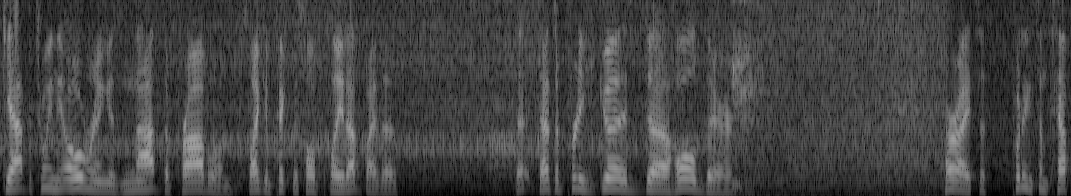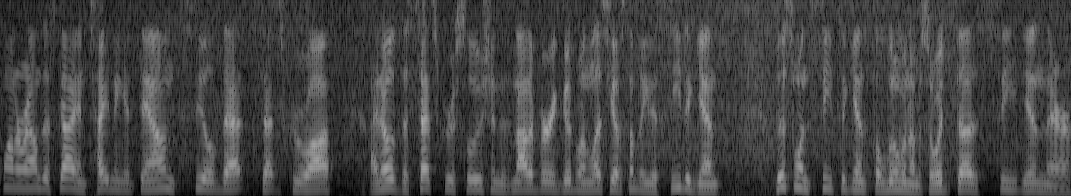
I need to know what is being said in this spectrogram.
gap between the O-ring is not the problem. So I can pick this whole plate up by this. That, that's a pretty good uh, hold there. All right, so putting some Teflon around this guy and tightening it down, sealed that set screw off. I know the set screw solution is not a very good one unless you have something to seat against. This one seats against aluminum, so it does seat in there.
